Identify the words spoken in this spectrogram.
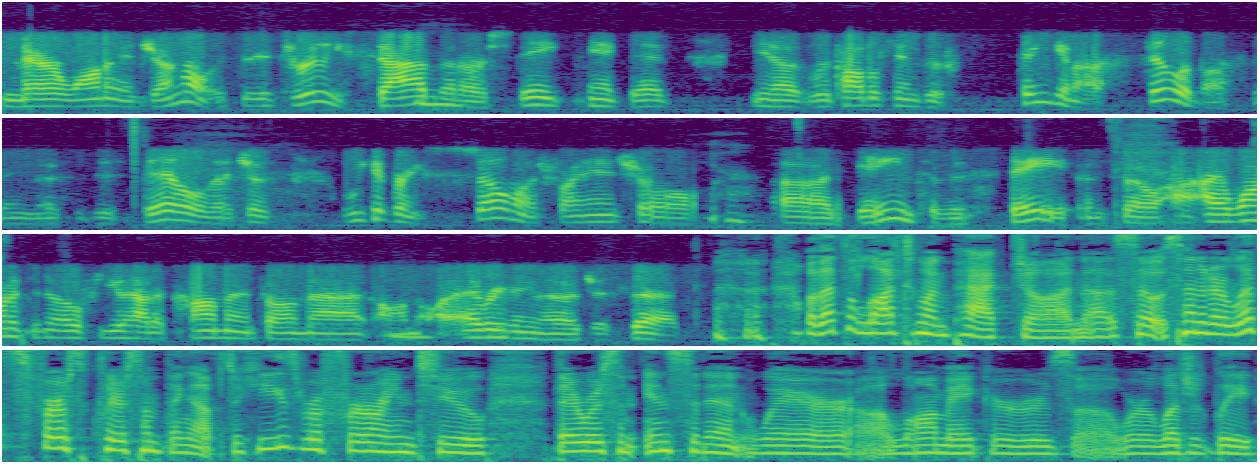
marijuana in general. It's it's really sad mm. that our state can't get you know Republicans are thinking about filibustering this this bill that just we could bring so much financial yeah. uh, gain to the state. And so I, I, wanted to know if you had a comment on that, on everything that I just said. well, that's a lot to unpack, John. Uh, so, Senator, let's first clear something up. So he's referring to there was an incident where uh, lawmakers uh, were allegedly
